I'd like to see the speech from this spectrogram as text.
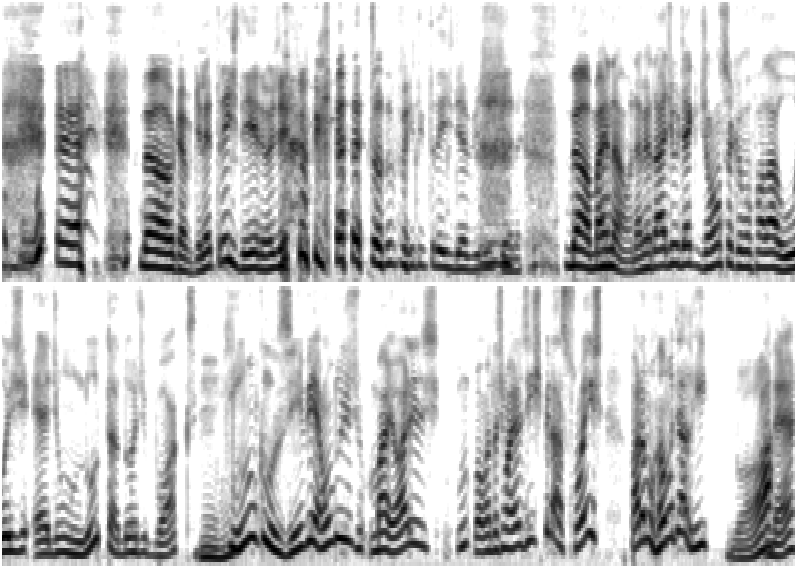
É. Não, cara, porque ele é 3D, né? Hoje o cara é todo feito em 3D a vida inteira. Não, mas não. Na verdade, o Jack Johnson que eu vou falar hoje é de um lutador de boxe, Uhum. que inclusive é um dos maiores, uma das maiores inspirações para Muhammad Ali. Ó, né?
